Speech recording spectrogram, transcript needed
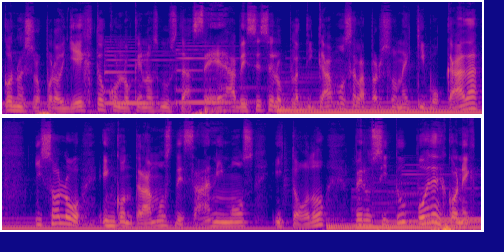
con nuestro proyecto, con lo que nos gusta hacer, a veces se lo platicamos a la persona equivocada y solo encontramos desánimos y todo, pero si tú puedes conectar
